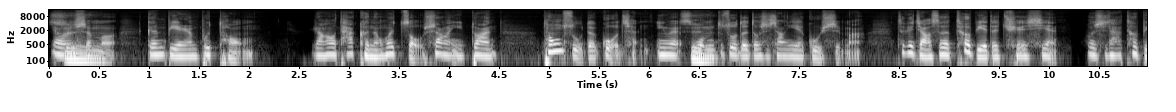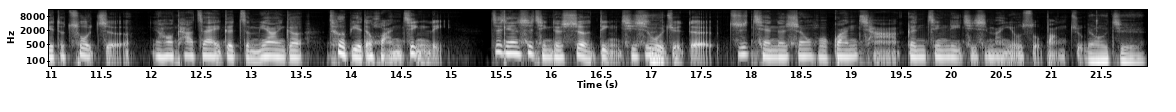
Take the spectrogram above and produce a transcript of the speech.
要有什么跟别人不同？然后他可能会走上一段。通俗的过程，因为我们做的都是商业故事嘛。这个角色特别的缺陷，或是他特别的挫折，然后他在一个怎么样一个特别的环境里，这件事情的设定，其实我觉得之前的生活观察跟经历，其实蛮有所帮助。了解，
